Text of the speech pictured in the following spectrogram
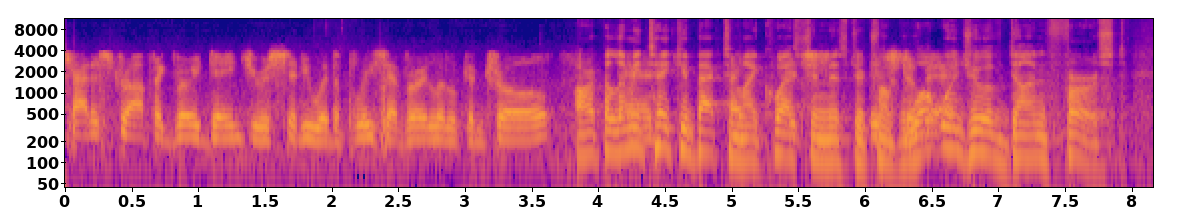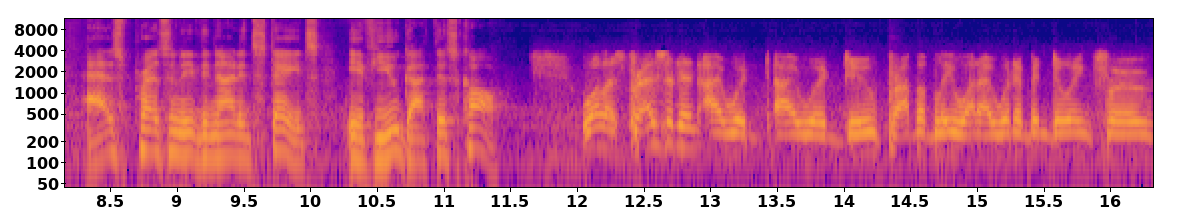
catastrophic, very dangerous city where the police have very little control. All right, but let me take you back to my question, Mr. Trump. What bad. would you have done first as President of the United States if you got this call? Well, as president, I would I would do probably what I would have been doing for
